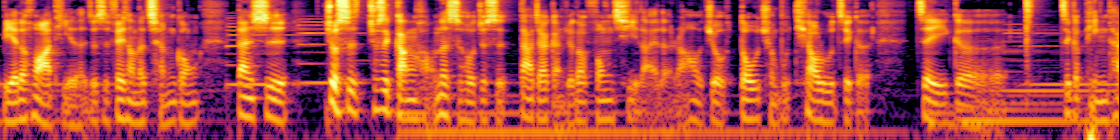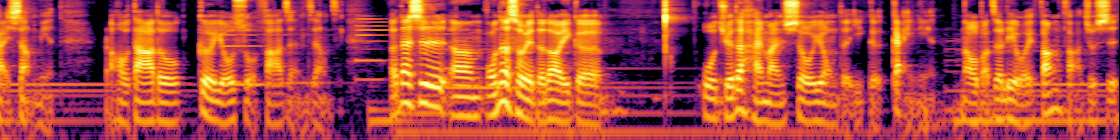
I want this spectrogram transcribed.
别的话题了，就是非常的成功。但是就是就是刚好那时候就是大家感觉到风气来了，然后就都全部跳入这个这一个这个平台上面，然后大家都各有所发展这样子。呃，但是嗯，我那时候也得到一个我觉得还蛮受用的一个概念，那我把这列为方法，就是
